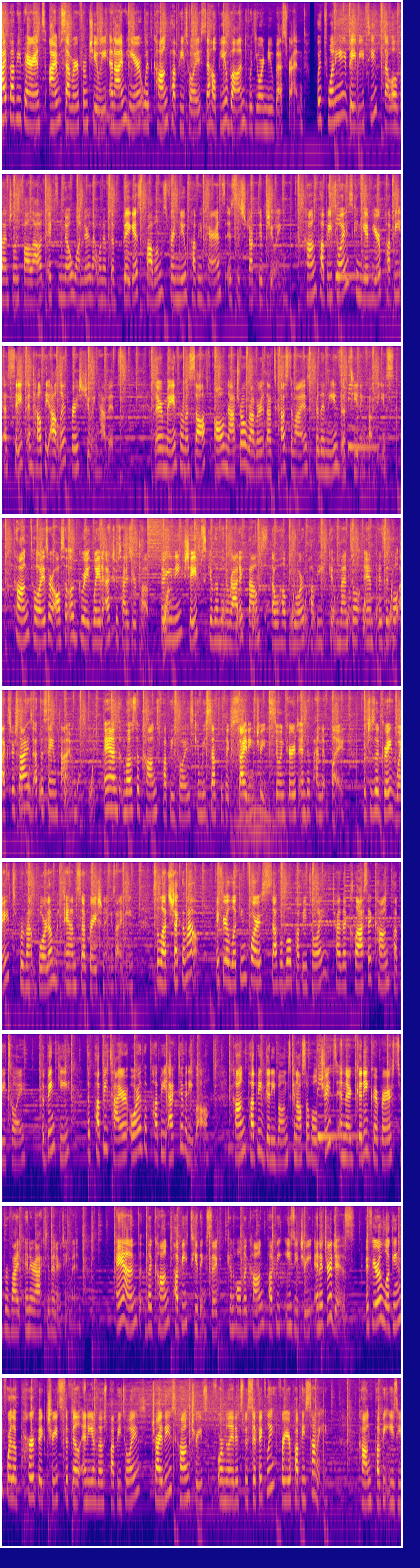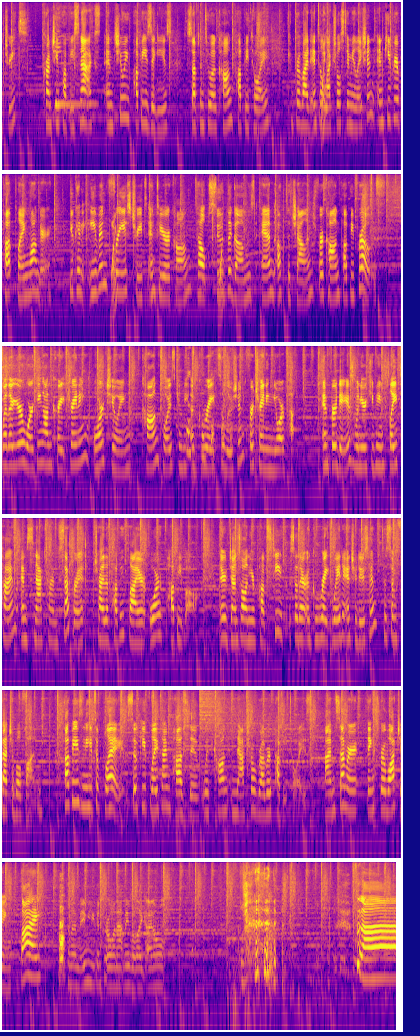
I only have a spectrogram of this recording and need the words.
Hi puppy parents, I'm Summer from Chewy and I'm here with Kong Puppy Toys to help you bond with your new best friend. With 28 baby teeth that will eventually fall out, it's no wonder that one of the biggest problems for new puppy parents is destructive chewing. Kong Puppy Toys can give your puppy a safe and healthy outlet for his chewing habits. They're made from a soft, all-natural rubber that's customized for the needs of teething puppies. Kong toys are also a great way to exercise your pup. Their unique shapes give them an erratic bounce that will help your puppy get mental and physical exercise at the same time. And most of Kong's puppy toys can be stuffed with exciting mm. treats to encourage independent play, which is a great way to prevent boredom and separation anxiety. So let's check them out. If you're looking for a stuffable puppy toy, try the classic Kong puppy toy, the Binky, the puppy tire, or the puppy activity ball. Kong Puppy Goody Bones can also hold treats in their goody grippers to provide interactive entertainment. And the Kong Puppy Teething Stick can hold a Kong Puppy Easy Treat in its ridges. If you're looking for the perfect treats to fill any of those puppy toys, try these Kong treats formulated specifically for your puppy's tummy. Kong Puppy Easy Treats, Crunchy Puppy Snacks, and Chewy Puppy Ziggies stuffed into a Kong Puppy toy can provide intellectual stimulation and keep your pup playing longer. You can even freeze treats into your Kong to help soothe the gums and up to challenge for Kong Puppy Pros. Whether you're working on crate training or chewing, Kong toys can be a great solution for training your pup. And for days when you're keeping playtime and snack time separate, try the Puppy Flyer or Puppy Ball. They're gentle on your pup's teeth, so they're a great way to introduce him to some fetchable fun. Puppies need to play, so keep playtime positive with Kong Natural Rubber Puppy Toys. I'm Summer. Thanks for watching. Bye. And then maybe you can throw one at me, but like I don't. Ta-da!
